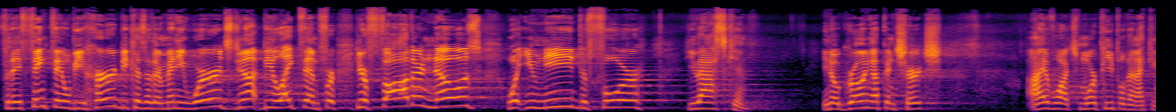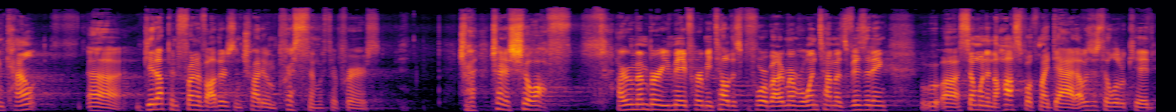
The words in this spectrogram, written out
for they think they will be heard because of their many words. Do not be like them, for your Father knows what you need before you ask Him. You know, growing up in church, I have watched more people than I can count uh, get up in front of others and try to impress them with their prayers, try, try to show off I remember, you may have heard me tell this before, but I remember one time I was visiting uh, someone in the hospital with my dad. I was just a little kid.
